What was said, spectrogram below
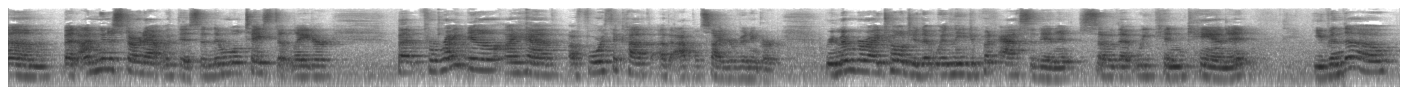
Um, but I'm going to start out with this and then we'll taste it later. But for right now, I have a fourth a cup of apple cider vinegar. Remember I told you that we'll need to put acid in it so that we can can it, even though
